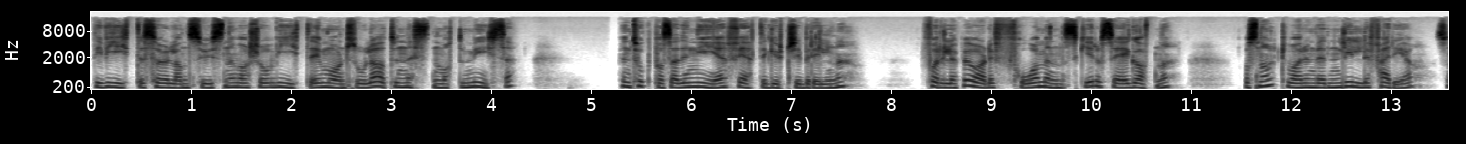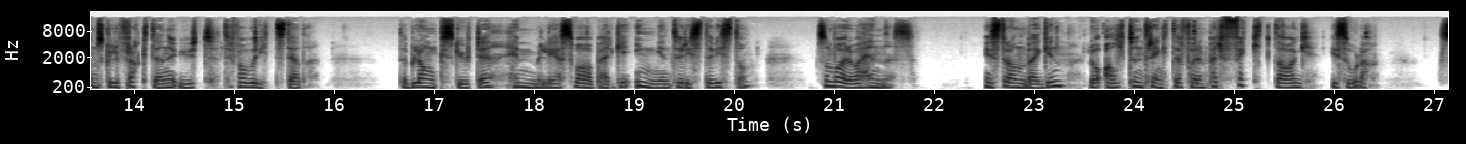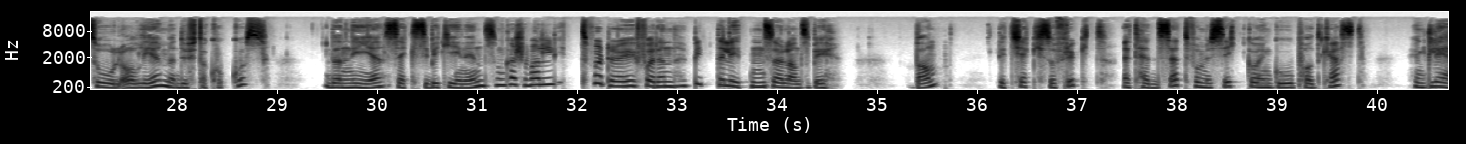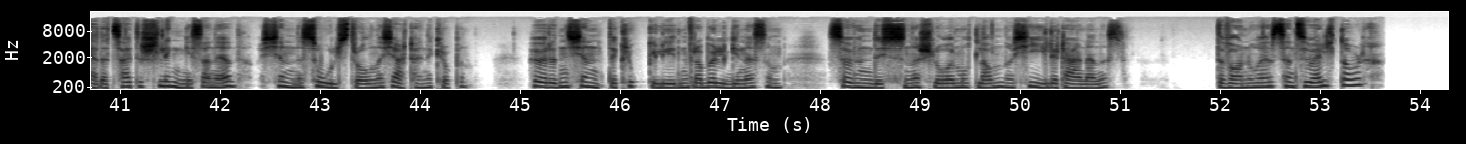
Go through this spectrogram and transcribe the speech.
De hvite sørlandshusene var så hvite i morgensola at hun nesten måtte myse. Hun tok på seg de nye, fete Gucci-brillene. Foreløpig var det få mennesker å se i gatene, og snart var hun ved den lille ferja som skulle frakte henne ut til favorittstedet. Det blankskurte, hemmelige svaberget ingen turister visste om, som bare var hennes. I strandbagen lå alt hun trengte for en perfekt dag i sola. Sololje med duft av kokos, den nye, sexy bikinien som kanskje var litt for drøy for en bitte liten sørlandsby, vann, litt kjeks og frukt, et headset for musikk og en god podkast. Hun gledet seg til å slenge seg ned og kjenne solstrålende kjærtegn i kroppen, høre den kjente klukkelyden fra bølgene som søvndyssende slår mot land og kiler tærne hennes. Det var noe sensuelt over det.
